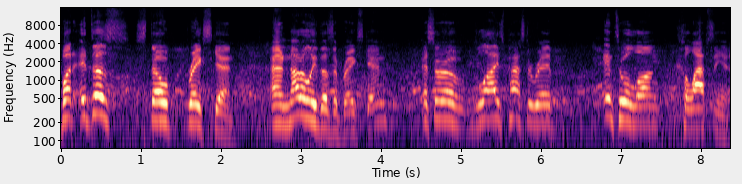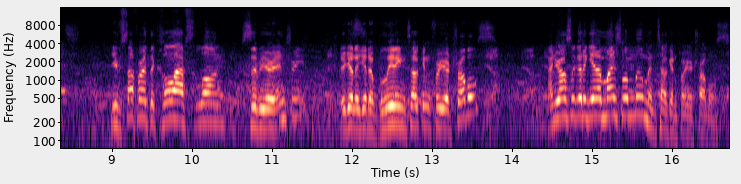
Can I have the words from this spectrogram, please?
but it does still break skin. And not only does it break skin, it sort of glides past the rib into a lung, collapsing it. You've suffered the collapsed lung, severe injury. You're gonna get a bleeding token for your troubles, Yep. Yep. and you're also gonna get a minus one movement token for your troubles.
